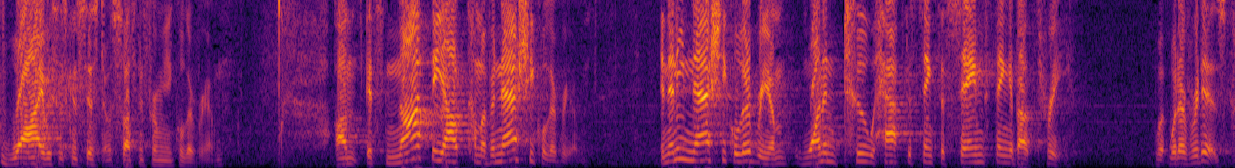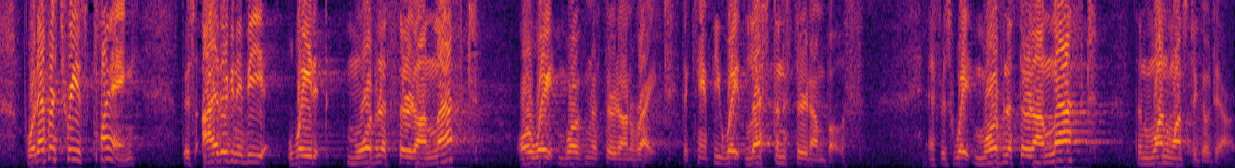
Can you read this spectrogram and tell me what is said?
why this is consistent with self-confirming equilibrium. Um, it's not the outcome of a Nash equilibrium. In any Nash equilibrium, 1 and 2 have to think the same thing about 3, whatever it is. But whatever 3 is playing, there's either going to be weight more than a third on left or weight more than a third on right. There can't be weight less than a third on both. And if there's weight more than a third on left, then 1 wants to go down.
